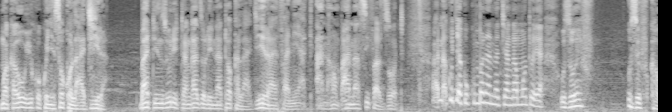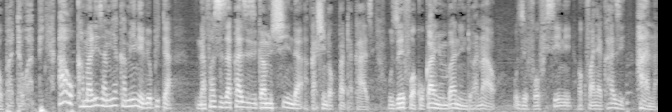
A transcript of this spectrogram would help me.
mwaka huu yuko kwenye soko la ajira. Bahati nzuri tangazo linatoka la ajira fani yake anaomba ana sifa zote. Anakuja kukumbana na changamoto ya uzoefu. Uzoefu kaupata wapi? Au kamaliza miaka minne iliyopita nafasi za kazi zikamshinda akashindwa kupata kazi. Uzoefu wa kukaa nyumbani ndio anao. Uzoefu wa ofisini wa kufanya kazi hana.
